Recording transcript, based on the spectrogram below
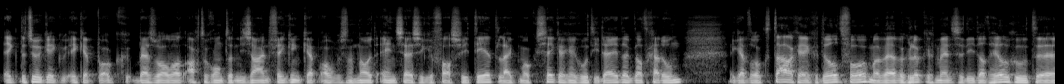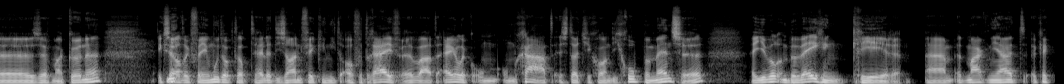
ik, natuurlijk, ik, ik heb ook best wel wat achtergrond in design thinking. Ik heb overigens nog nooit één sessie gefaciliteerd. Lijkt me ook zeker geen goed idee dat ik dat ga doen. Ik heb er ook totaal geen geduld voor. Maar we hebben gelukkig mensen die dat heel goed uh, zeg maar kunnen. Ik zei altijd van, je moet ook dat hele design thinking niet overdrijven. Waar het eigenlijk om, om gaat, is dat je gewoon die groepen mensen... Je wil een beweging creëren. Um, het maakt niet uit. Kijk,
